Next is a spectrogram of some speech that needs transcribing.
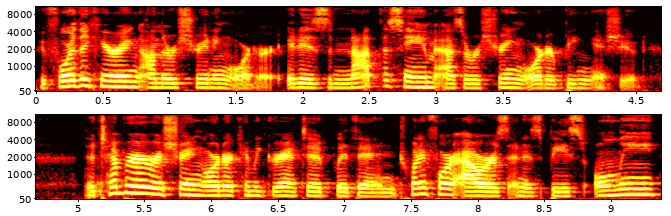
before the hearing on the restraining order. It is not the same as a restraining order being issued. The temporary restraining order can be granted within 24 hours and is based only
